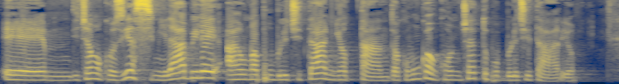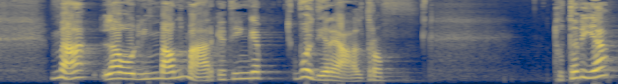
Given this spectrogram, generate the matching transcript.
è, diciamo così, assimilabile a una pubblicità anni 80 o comunque a un concetto pubblicitario. Ma l'inbound marketing vuol dire altro. Tuttavia,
